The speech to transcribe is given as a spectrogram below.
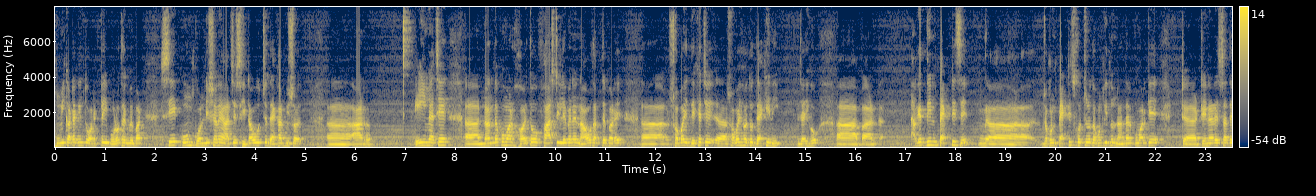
ভূমিকাটা কিন্তু অনেকটাই বড় থাকবে। বাট সে কোন কন্ডিশনে আছে সেটাও হচ্ছে দেখার বিষয়। আর এই ম্যাচে নন্দকুমার হয়তো ফার্স্ট ইলেভেনে নাও থাকতে পারে। সবাই দেখেছে সবাই হয়তো দেখেনি, যাই হোক। আগের দিন প্র্যাকটিসে যখন প্র্যাকটিস করছিল, তখন কিন্তু নন্দার কুমারকে ট্রেনারের সাথে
